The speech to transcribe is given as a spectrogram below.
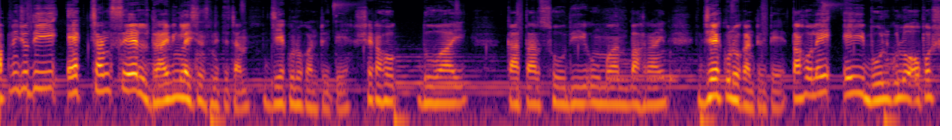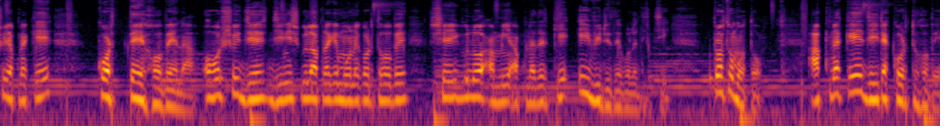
আপনি যদি এক চান্সে ড্রাইভিং লাইসেন্স নিতে চান, যে কোনো কান্ট্রিতে সেটা হোক Dubai, Qatar, Saudi, Oman, Bahrain, যে কোনো কান্ট্রিতে তাহলে এই ভুলগুলো অবশ্যই আপনাকে করতে হবে না। অবশ্যই যে জিনিসগুলো আপনাকে মনে করতে হবে, সেইগুলো আমি আপনাদেরকে এই ভিডিওতে বলে দিচ্ছি। প্রথমত, আপনাকে যেটা করতে হবে,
